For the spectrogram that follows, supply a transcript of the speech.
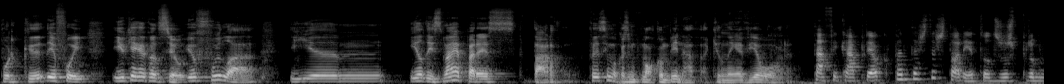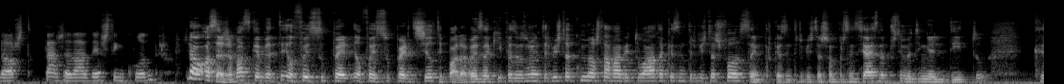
Porque eu fui. E o que é que aconteceu? Eu fui lá e um, ele disse: Vai, aparece tarde. Foi assim uma coisa muito mal combinada, aquilo nem havia hora. Está a ficar preocupante esta história, todos os pormenores que estás a dar deste encontro. Não, ou seja, basicamente ele foi super, ele foi super de chill, tipo, olha, vens aqui fazemos uma entrevista como ele estava habituado a que as entrevistas fossem, porque as entrevistas são presenciais, ainda por cima eu tinha-lhe dito que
